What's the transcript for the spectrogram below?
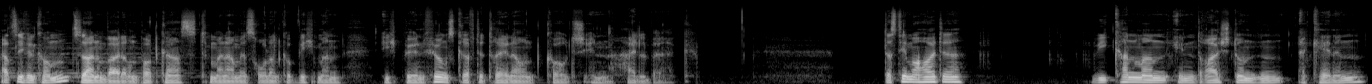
Herzlich willkommen zu einem weiteren Podcast. Mein Name ist Roland Kopp-Wichmann. Ich bin Führungskräftetrainer und Coach in Heidelberg. Das Thema heute, wie kann man in drei Stunden erkennen,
